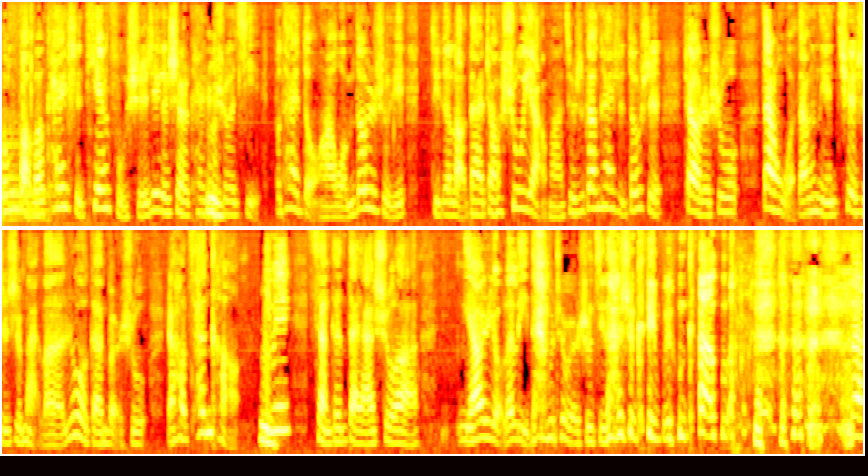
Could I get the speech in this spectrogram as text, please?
从宝宝开始添辅食这个事儿开始说起，不太懂啊。我们都是属于这个老大照书养嘛，就是刚开始都是照着书。但是我当年确实是买了若干本书，然后参考，因为想跟大家说啊，你要是有了李大夫这本书，其他书可以不用看了。那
